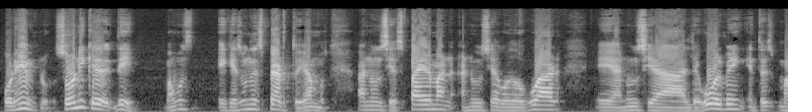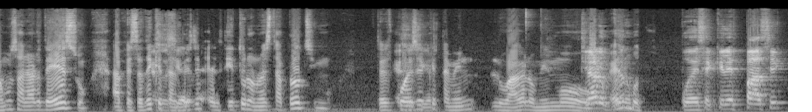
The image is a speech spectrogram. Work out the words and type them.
Por ejemplo, Sony que vamos, eh, que es un experto, digamos, anuncia Spider-Man, anuncia God of War, eh, anuncia el de Wolverine, entonces vamos a hablar de eso, a pesar de que tal vez el título no está próximo. Entonces puede ser que también lo haga lo mismo. Claro, puede ser que les pase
